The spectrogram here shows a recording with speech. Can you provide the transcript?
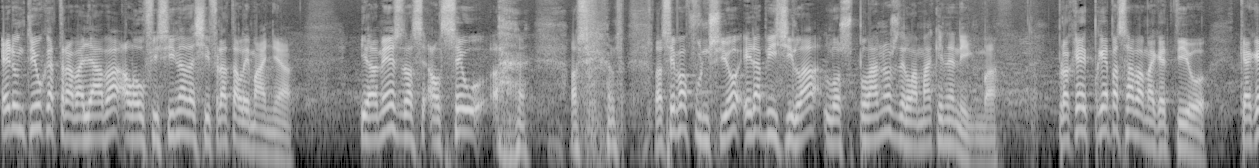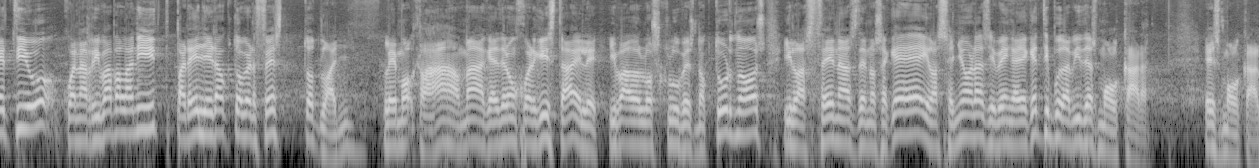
Era un tio que treballava a l'oficina de xifrat alemanya. I, a més, el seu, la seva funció era vigilar els planos de la màquina Enigma. Però què, què passava amb aquest tio? Que aquest tio, quan arribava la nit, per ell era Oktoberfest tot l'any. Clar, home, aquest era un juerguista, i iba a los clubes nocturnos, i les cenes de no sé què, i les senyores, i venga, i aquest tipus de vida és molt car. És molt car.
